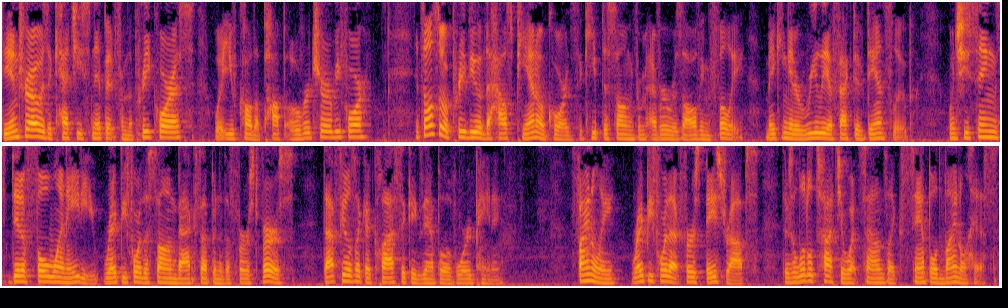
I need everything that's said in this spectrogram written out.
The intro is a catchy snippet from the pre chorus, what you've called a pop overture before. It's also a preview of the house piano chords that keep the song from ever resolving fully, making it a really effective dance loop. When she sings Did a Full 180 right before the song backs up into the first verse, that feels like a classic example of word painting. Finally, right before that first bass drops, there's a little touch of what sounds like sampled vinyl hiss.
